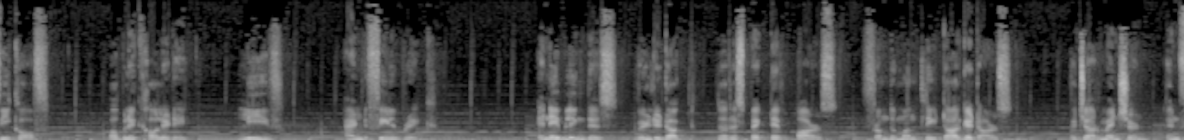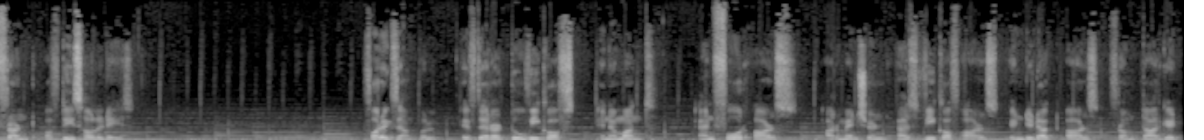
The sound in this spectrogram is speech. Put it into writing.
week off, public holiday, leave, and field break. Enabling this will deduct the respective hours from the monthly target hours, which are mentioned in front of these holidays. For example, if there are two week offs in a month and 4 hours are mentioned as week off hours in deduct hours from target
